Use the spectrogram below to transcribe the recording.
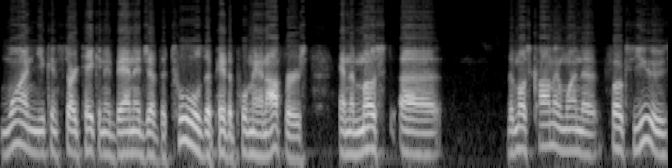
one, you can start taking advantage of the tools that Pay the Poolman offers. And the most uh, the most common one that folks use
